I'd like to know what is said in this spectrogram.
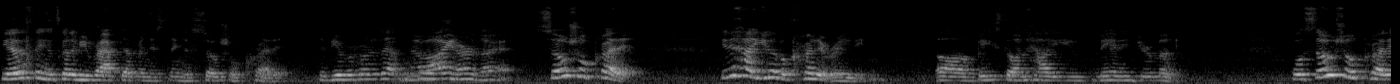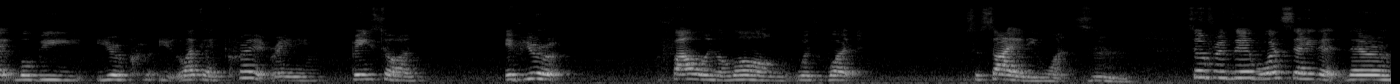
The other thing that's going to be wrapped up in this thing is social credit. Have you ever heard of that? No, before? I ain't heard that. Social credit. You know how you have a credit rating uh, based on how you manage your money. Well, social credit will be your like a credit rating based on if you're following along with what society wants. Hmm. So, for example, let's say that they're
